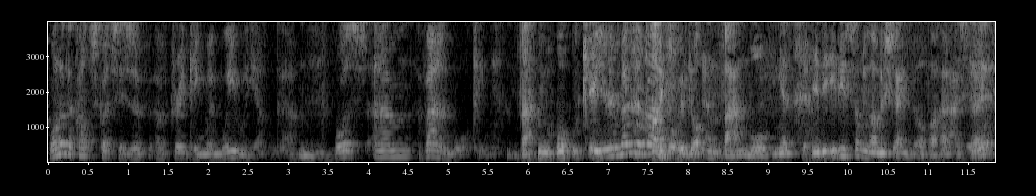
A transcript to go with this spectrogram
one of the consequences of, of drinking when we were younger Mm. was um, van walking. Van walking. Do you remember van I'd walking, forgotten Dave? van walking. Yes, Yeah. it, it is something I'm ashamed of. I have to Is say.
